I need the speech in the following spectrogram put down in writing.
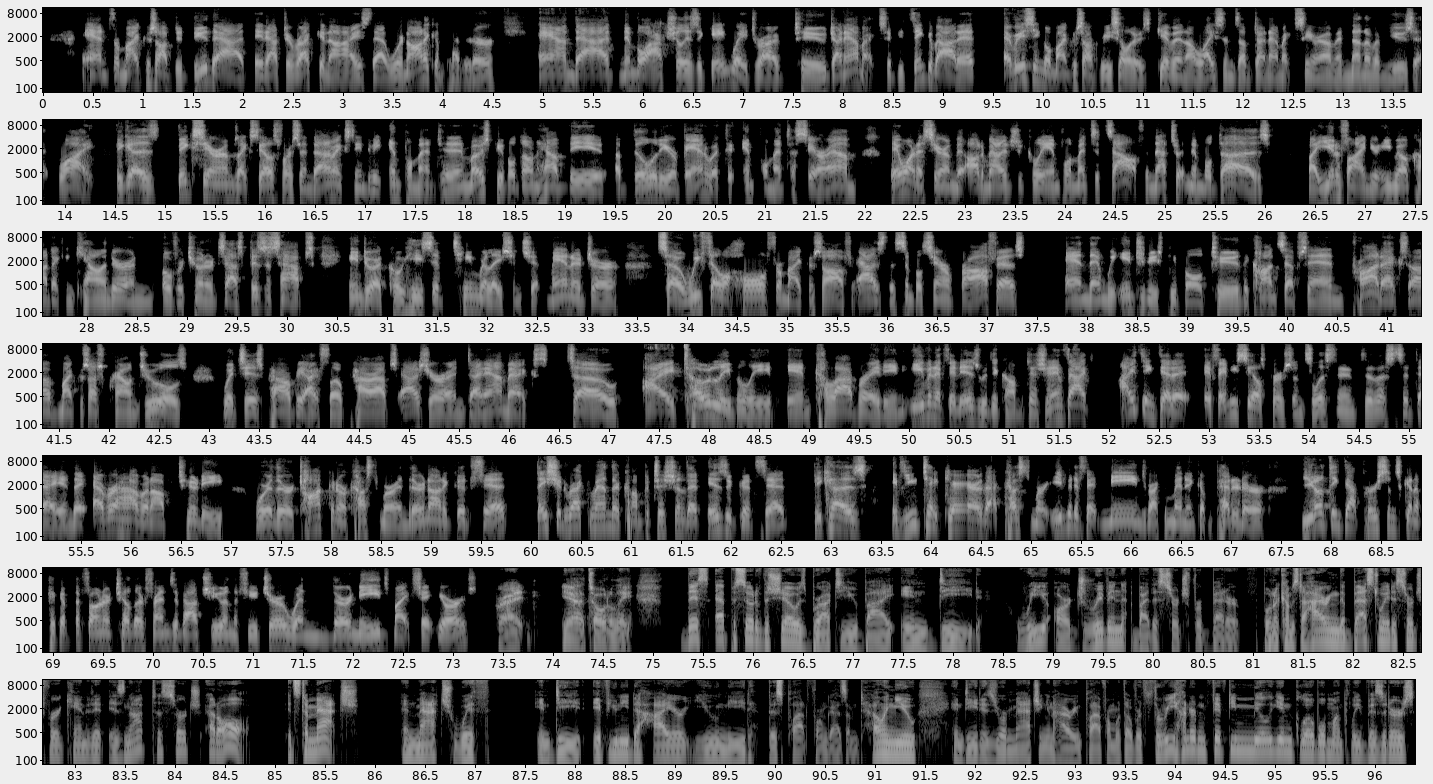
And for Microsoft to do that, they'd have to recognize that we're not a competitor and that Nimble actually is a gateway drug to Dynamics. If you think about it, every single Microsoft reseller is given a license of Dynamics CRM and none of them use it. Why? Because big CRMs like Salesforce and Dynamics need to be implemented. And most people don't have the ability or bandwidth to implement a CRM. They want a CRM that automatically implements itself. And that's what Nimble does by unifying your email, contact, and calendar and over 200 SaaS business apps into a cohesive team relationship manager. So we fill a hole for Microsoft as the simple CRM for Office. And then we introduce people to the concepts and products of Microsoft's crown jewels, which is Power BI, Flow, Power Apps, Azure, and Dynamics. So I totally believe in collaborating, even if it is with your competition. In fact, I think that if any salesperson's listening to this today and they ever have an opportunity where they're talking to a customer and they're not a good fit, they should recommend their competition that is a good fit because if you take care of that customer, even if it means recommending a competitor, you don't think that person's going to pick up the phone or tell their friends about you in the future when their needs might fit yours? Right. Yeah, totally. This episode of the show is brought to you by Indeed. We are driven by the search for better. But when it comes to hiring, the best way to search for a candidate is not to search at all, it's to match and match with Indeed. If you need to hire, you need this platform, guys. I'm telling you, Indeed is your matching and hiring platform with over 350 million global monthly visitors,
